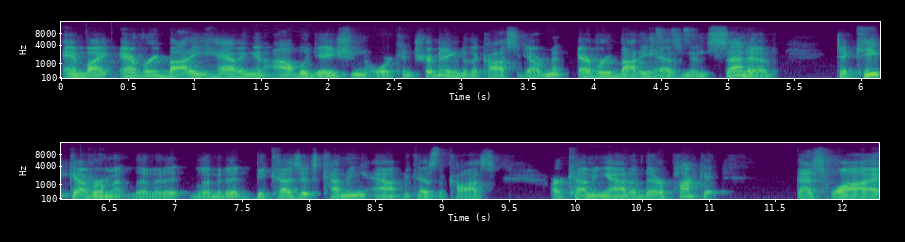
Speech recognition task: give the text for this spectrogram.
and by everybody having an obligation or contributing to the cost of government, everybody has an incentive to keep government limited limited because it's coming out because the costs are coming out of their pocket. That's why,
